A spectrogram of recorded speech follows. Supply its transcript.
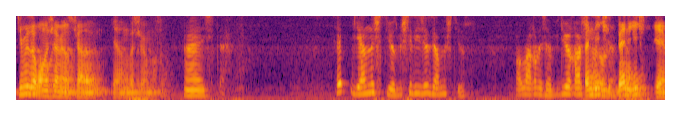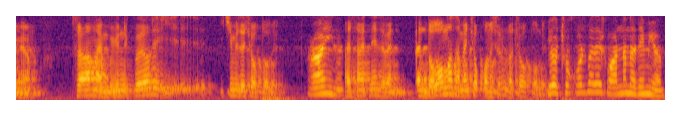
İkimiz de konuşamıyoruz şu anda. Yanımda şey olmasa. he işte. Hep yanlış diyoruz. Bir şey diyeceğiz yanlış diyoruz. Allah arkadaşlar videoya karşı Ben hiç oluyor. ben hiç diyemiyorum. Kusura bakmayın bugünlük böyle oluyor. İkimiz de çok doluyor. Aynen. Ay Samet neyse ben ben dolu olmasam ben çok konuşurum da çok doluyor. Yok çok konuşma derken o anlamda demiyorum.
